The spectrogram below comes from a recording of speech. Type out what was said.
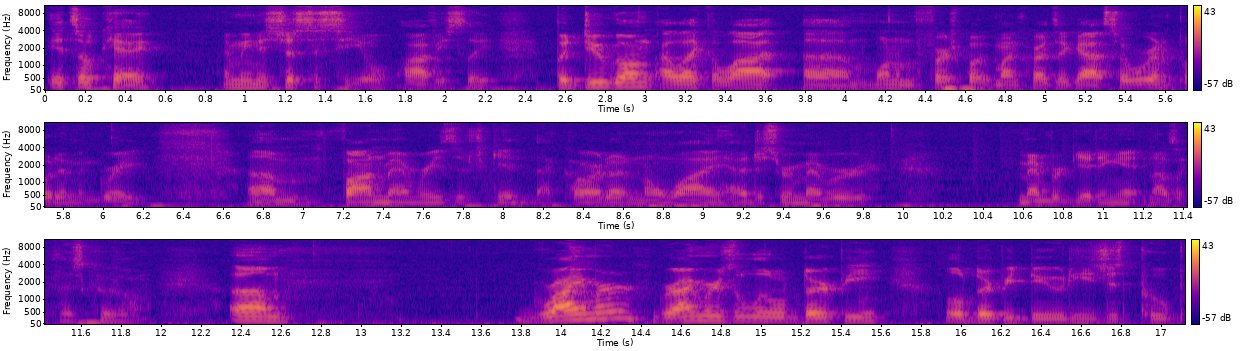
It's okay. I mean, it's just a seal, obviously. But Dugong, I like a lot. Um, one of the first Pokemon cards I got, so we're going to put him in great. Um, fond memories of getting that card. I don't know why. I just remember remember getting it, and I was like, "Let's go." Um, Grimer, Grimer's a little derpy, little derpy dude. He's just poop.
